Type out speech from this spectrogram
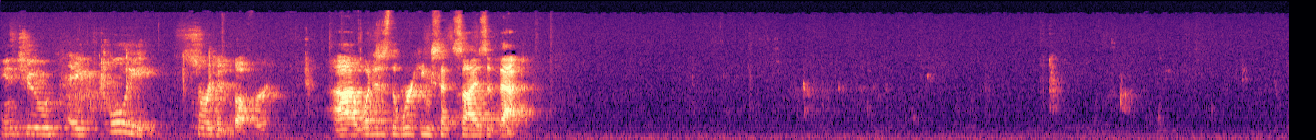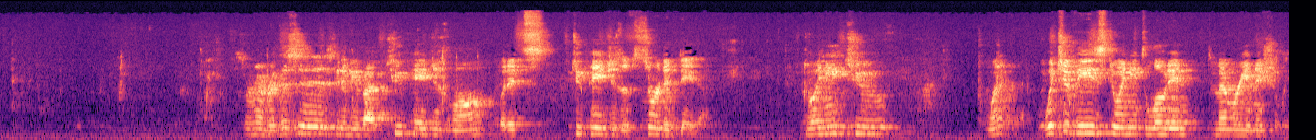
into a fully sorted buffer, uh, what is the working set size of that? So remember, this is going to be about two pages long, but it's two pages of sorted data. Do I need to, when, which of these do I need to load into memory initially?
